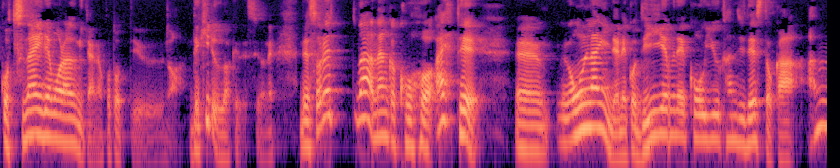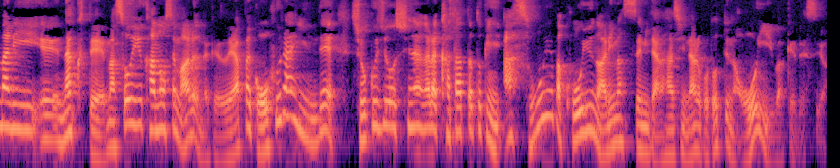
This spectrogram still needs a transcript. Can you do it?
こう、繋いでもらうみたいなことっていうのはできるわけですよね。で、それはなんかこう、あえて、えーオンラインでね、こう DM でこういう感じですとか、あんまり、えーなくて、まあそういう可能性もあるんだけど、やっぱりこうオフラインで食事をしながら語った時に、あ、そういえばこういうのありますぜ、みたいな話になることっていうのは多いわけですよ。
